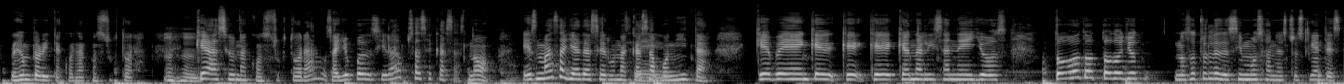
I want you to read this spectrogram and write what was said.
Por ejemplo, ahorita con la constructora. ¿Qué hace una constructora? O sea, yo puedo decir, ah, pues hace casas. No, es más allá de hacer una casa bonita. ¿Qué ven? ¿Qué, qué, qué, qué analizan ellos? Todo, todo, yo, nosotros les decimos a nuestros clientes,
